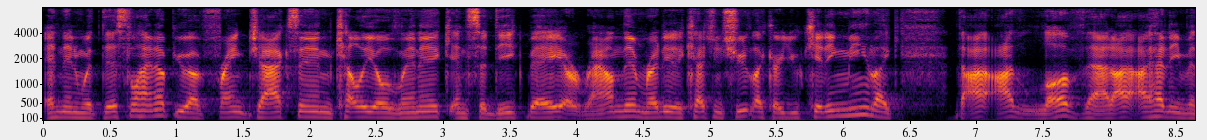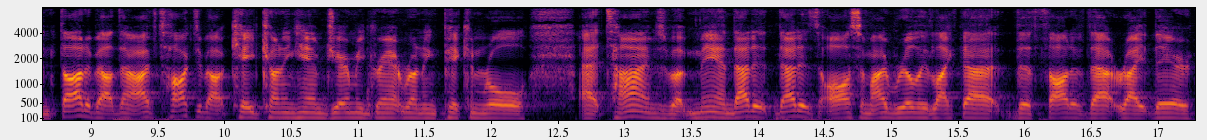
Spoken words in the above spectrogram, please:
And then with this lineup, you have Frank Jackson, Kelly Olynyk, and Saddiq Bey around them, ready to catch and shoot. Like, are you kidding me? Like, I, I love that. I, I, hadn't even thought about that. I've talked about Cade Cunningham, Jerami Grant running pick and roll at times, but man, that is that is awesome. I really like that. The thought of that right there.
